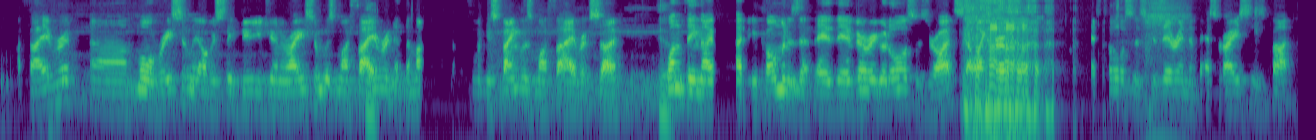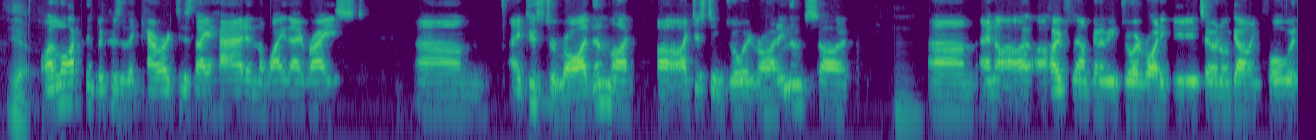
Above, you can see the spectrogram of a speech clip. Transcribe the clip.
was my favourite. Um, more recently, obviously, Beauty Generation was my favourite. And at the moment, William Spang was my favourite. So one thing they have in common is that they're they're very good horses, right? So I grew up best horses because they're in the best races. But Yeah. I liked them because of the characters they had and the way they raced. Um, and just to ride them, like I just enjoyed riding them. So, um, and I, I, hopefully, I'm going to enjoy riding Beauty Eternal going forward.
